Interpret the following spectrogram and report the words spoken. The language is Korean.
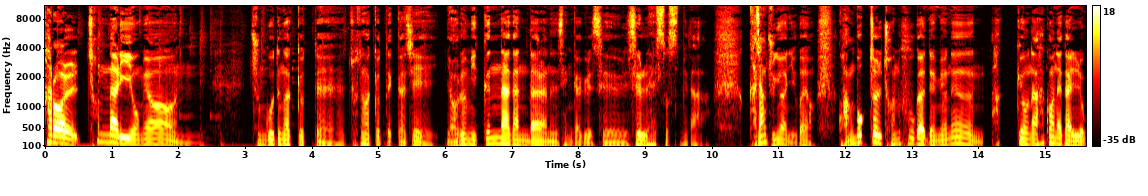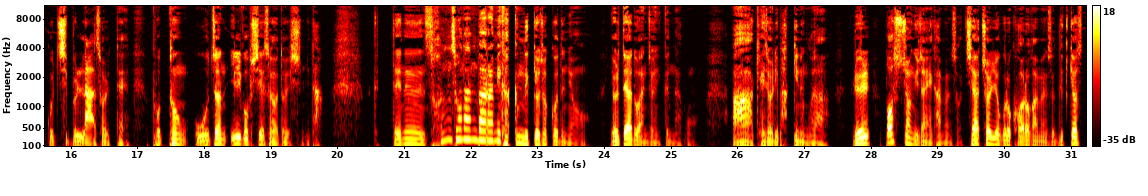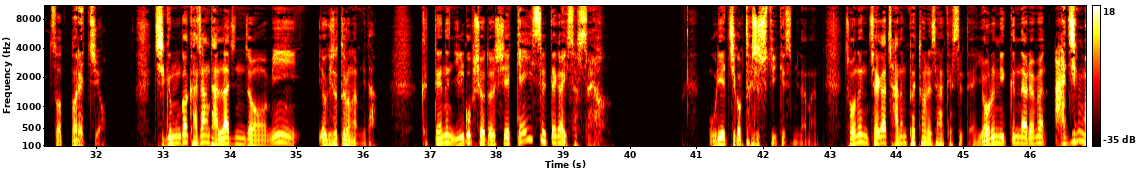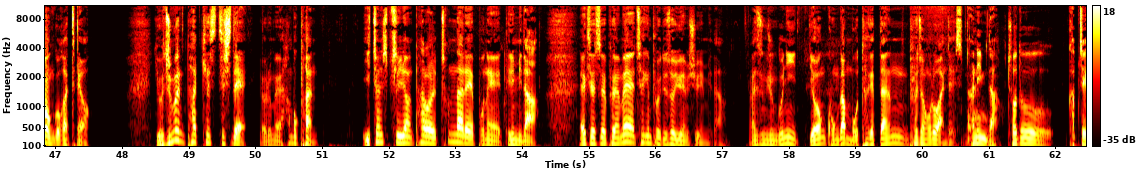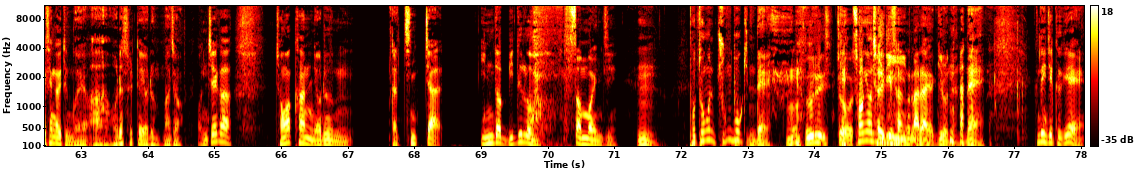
팔월 첫날이 오면 중고등학교 때, 초등학교 때까지 여름이 끝나간다라는 생각을 슬슬 했었습니다. 가장 중요한 이유가요. 광복절 전후가 되면은 학교나 학원에 가려고 집을 나설 때 보통 오전 7시에서 8시입니다. 그때는 선선한 바람이 가끔 느껴졌거든요. 열대야도 완전히 끝나고. 아, 계절이 바뀌는구나. 를 버스 정류장에 가면서 지하철역으로 걸어가면서 느꼈었더랬지요. 지금과 가장 달라진 점이 여기서 드러납니다. 그때는 7시, 8시에 깨 있을 때가 있었어요. 우리의 직업 탓일 수도 있겠습니다만. 저는 제가 자는 패턴을 생각했을 때 여름이 끝나려면 아직 먼 것 같아요. 요즘은 팟캐스트 시대 여름의 한복판 2017년 8월 첫날에 보내드립니다. XSFM의 책임 프로듀서 UMCU입니다. 안승준 군이 영 공감 못하겠다는 표정으로 앉아 있습니다. 아닙니다. 저도 갑자기 생각이 든 거예요. 아, 어렸을 때 여름. 맞아. 언제가 정확한 여름, 그니까 진짜 in the middle of summer인지. 음. 보통은 중복인데, 어르, 저, 성현들이. 말하기로는, 네. 근데 이제 그게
